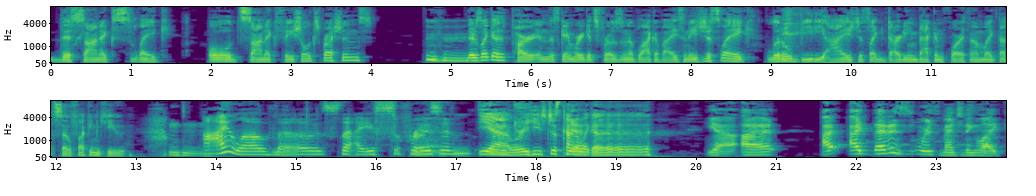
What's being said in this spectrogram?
this Sonic's like old Sonic facial expressions. hmm There's like a part in this game where he gets frozen in a block of ice and he's just like little beady eyes just like darting back and forth and I'm like, that's so fucking cute. mhm. i love those the ice frozen Yeah, like- where he's just kind of Yeah. like, uh, Yeah, uh, I, I, that is worth mentioning, like,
